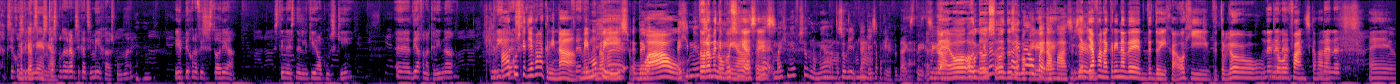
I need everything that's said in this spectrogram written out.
Εντάξει, έχω Με την ζηλέψει καλή μουσικές έννοια. που τα γράψει οι Κατσιμίχα, ας πούμε. Οι οποίοι έχουν αφήσει ιστορία στην, στην ελληνική ροκ μουσική. Ε, διάφανα κρίνα. Τρύπες. Άκου και διάφανα κρινά. Βέβαια. Μη μου Μιλάμε, πεις. εν τέλει, Wow. Έχει μια Τώρα με φυσιογνωμία. εντυπωσίασες. Ναι, μα έχει μια φυσιογνωμία τόσο γλυκιά και λες αποκλείεται. Εντάξει, τι, Ναι, σιγά. όντω, Απο- όντως θα είναι αποκλείεται. όπερα φάση. Για ξέρεις. διάφανα κρίνα δεν, δεν το είχα. Όχι, δεν το λέω Ναι, ναι, λόγω ναι. εμφάνισης καθαρά. Ναι, ναι. Ε, Ε,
